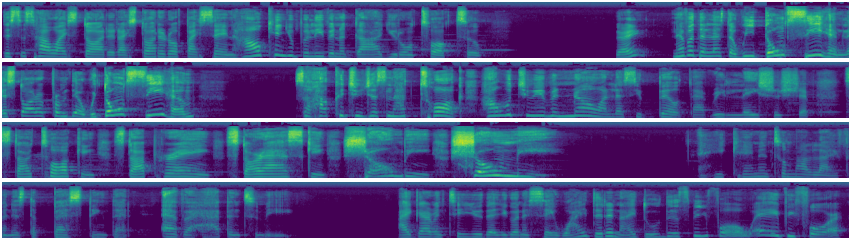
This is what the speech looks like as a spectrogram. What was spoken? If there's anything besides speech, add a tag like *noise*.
This is how I started. I started off by saying, How can you believe in a God you don't talk to? Right? Nevertheless, that we don't see Him. Let's start up from there. We don't see Him. So, how could you just not talk? How would you even know unless you built that relationship? Start talking, start praying, start asking, show me, show me. And he came into my life, and it's the best thing that ever happened to me. I guarantee you that you're going to say, Why didn't I do this before? Way before.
